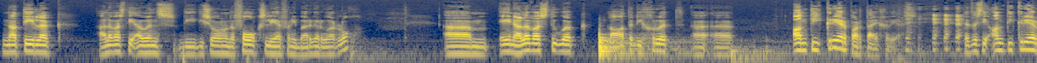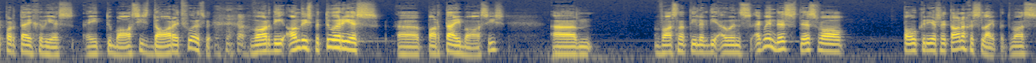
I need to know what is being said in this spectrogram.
Natuurlik, hulle was die ouens die die sogenaamde volksleer van die burgeroorlog Ehm um, en hulle was toe ook later die groot uh uh anti-kreerparty gewees. Dit was die anti-kreerparty gewees. Hy het toe basies daaruit voorgespeel waar die Andries Pretorius uh party basies ehm um, was natuurlik die ouens. Ek meen dis dis waar Paul Kreer sy tande geslyp het was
